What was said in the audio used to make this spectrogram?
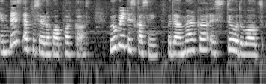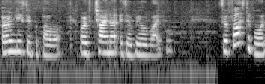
In this episode of our podcast, we'll be discussing whether America is still the world's only superpower or if China is a real rival. So, first of all,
